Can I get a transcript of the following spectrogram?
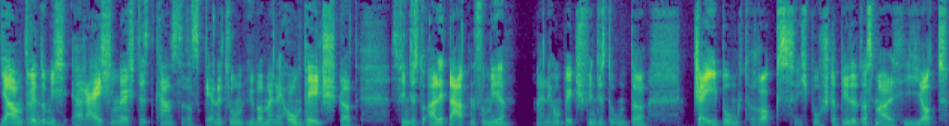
Ja, und wenn du mich erreichen möchtest, kannst du das gerne tun über meine Homepage. Dort findest du alle Daten von mir. Meine Homepage findest du unter j.rocks, ich buchstabiere das mal J-A-Y.rocks,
